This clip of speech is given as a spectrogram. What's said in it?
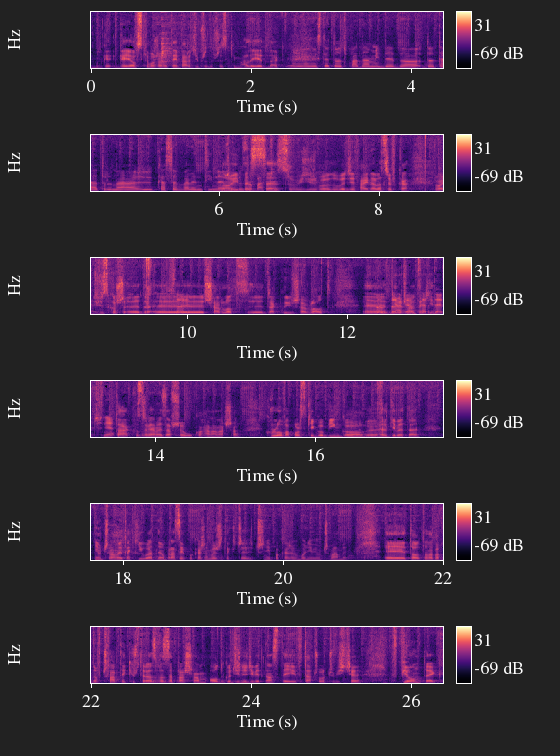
ge, gejowskie może nawet najbardziej przede wszystkim, ale jednak. No ja niestety odpadam, idę do, do teatru na kasę Walentinę, No żeby i bez zobaczyć. sensu, widzisz, bo będzie fajna rozrywka. Prowadzi wszystko e, dra, e, Charlotte, drag queen Charlotte. E, wiem, Pozdrawiam taki- serdecznie. Tak, pozdrawiamy zawsze ukochana nasza. Królowa polskiego bingo Mhm. e, LGBT. Nie wiem, czy mamy taki ładny obrazek, pokażemy, że tak, czy, czy nie pokażemy, bo nie wiem, czy mamy. E, To, to na pewno w czwartek, już teraz was zapraszam od godziny 19 w Taczu oczywiście. W piątek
